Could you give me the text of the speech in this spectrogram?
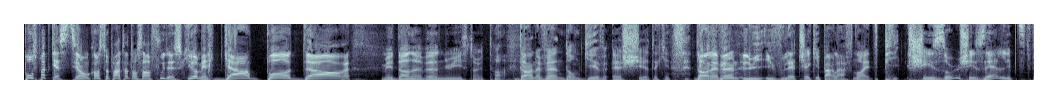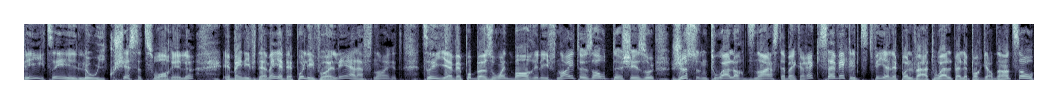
pose pas de questions, casse-toi pas la tête, on s'en fout de ce qu'il y a, mais regarde pas dehors. Mais Donovan, lui, c'est un tough. Donovan, don't give a shit, OK? Donovan, lui, il voulait checker par la fenêtre, puis chez eux, chez elles, les petites filles, tu sais, là où ils couchaient cette soirée-là, et bien évidemment, il n'y avait pas les volets à la fenêtre. Tu sais, il n'y avait pas besoin de barrer les fenêtres, eux autres, de chez eux. Juste une toile ordinaire, c'était bien correct. Ils savaient que les petites filles n'allaient pas lever la toile, puis n'allaient pas regarder en dessous.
